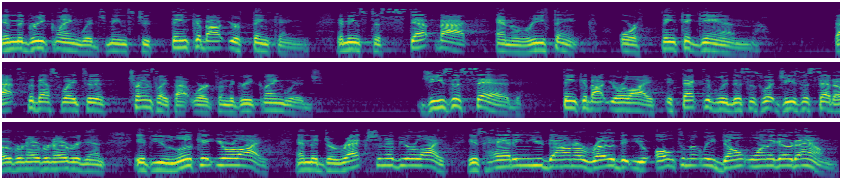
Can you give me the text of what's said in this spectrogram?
in the Greek language means to think about your thinking. It means to step back and rethink or think again. That's the best way to translate that word from the Greek language. Jesus said, think about your life. Effectively, this is what Jesus said over and over and over again. If you look at your life and the direction of your life is heading you down a road that you ultimately don't want to go down,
